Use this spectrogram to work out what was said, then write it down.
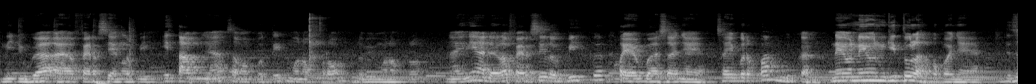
Ini juga uh, versi yang lebih hitamnya sama putih monokrom, lebih monokrom. Nah ini adalah versi lebih ke apa ya bahasanya ya? Cyberpunk bukan? Neon-neon gitulah pokoknya ya. Itu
